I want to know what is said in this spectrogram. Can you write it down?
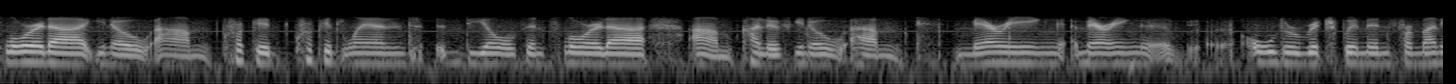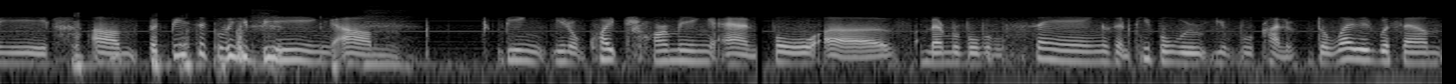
Florida, you know, um crooked crooked land deals in Florida, um kind of, you know, um marrying marrying uh, older rich women for money, um but basically being um being you know quite charming and full of memorable little sayings, and people were you were kind of delighted with them.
